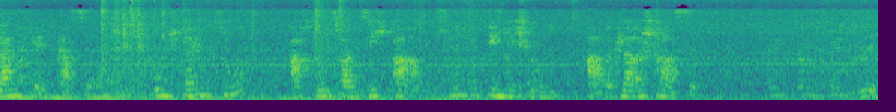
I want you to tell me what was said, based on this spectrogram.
Langfeldgasse. Umsteigen zu 28a in Richtung Aberklarer Straße. Hm?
